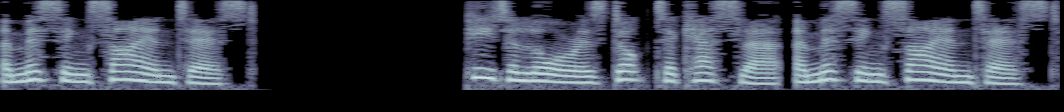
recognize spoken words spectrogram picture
a missing scientist Peter Law as Dr. Kessler, a missing scientist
